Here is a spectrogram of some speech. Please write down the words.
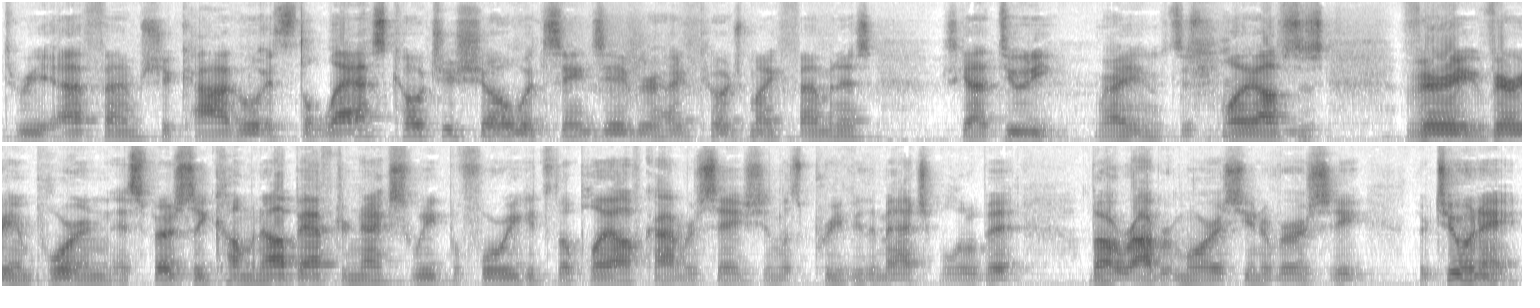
88.3 FM Chicago. It's the last Coaches Show with St. Xavier head coach Mike Feminis. He's got duty, right? It's just playoffs is very, very important, especially coming up after next week. Before we get to the playoff conversation, let's preview the matchup a little bit about Robert Morris University. They're two and eight,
